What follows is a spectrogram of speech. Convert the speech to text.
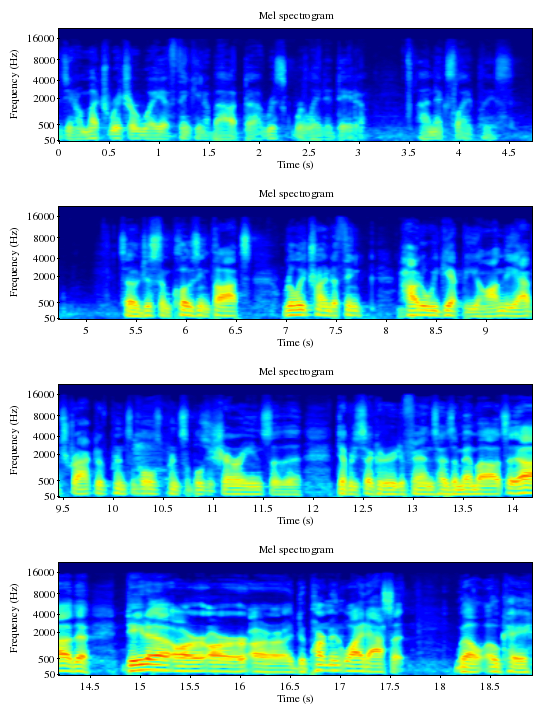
Is you know a much richer way of thinking about uh, risk-related data. Uh, next slide, please. So just some closing thoughts. Really trying to think how do we get beyond the abstract of principles, principles of sharing? So the Deputy Secretary of Defense has a memo out saying, ah, the data are, are, are a department-wide asset. Well, okay,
